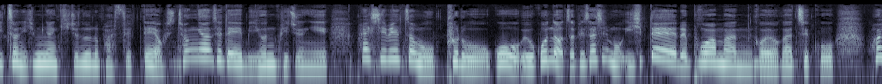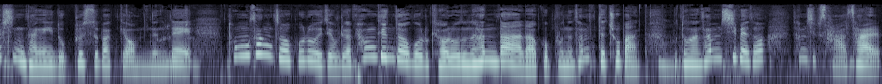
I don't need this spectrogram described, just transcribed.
2020년 기준으로 봤을 때 역시 청년 세대의 미혼 비중이 81.5%고 요거는 어차피 사실 뭐 20대를 포함한 거여가지고 훨씬 당연히 높을 수밖에 없는데 그렇죠. 통상 통상적으로 이제 우리가 평균적으로 결혼을 한다라고 보는 30대 초반, 음. 보통 한 30에서 34살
